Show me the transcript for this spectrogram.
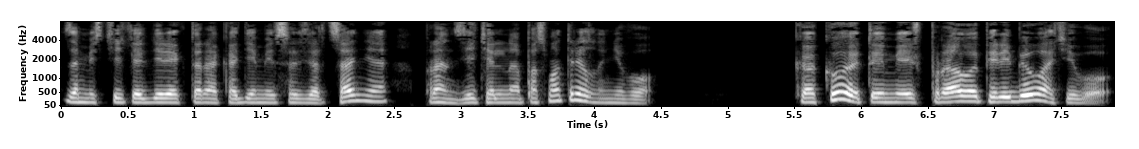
Заместитель директора Академии Созерцания пронзительно посмотрел на него. Какое ты имеешь право перебивать его?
